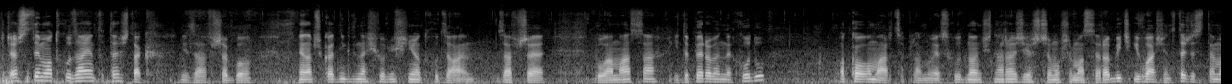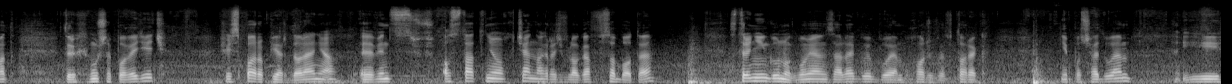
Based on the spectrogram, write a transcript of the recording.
Chociaż z tym odchudzaniem to też tak nie zawsze, bo ja na przykład nigdy na siłowni się nie odchudzałem. Zawsze była masa i dopiero będę chudł. Około marca planuję schudnąć. Na razie jeszcze muszę masę robić i właśnie to też jest temat, który muszę powiedzieć. Czyli sporo pierdolenia, E, więc ostatnio chciałem nagrać vloga w sobotę z treningu nóg, bo miałem zaległy, byłem chory we wtorek, nie poszedłem i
